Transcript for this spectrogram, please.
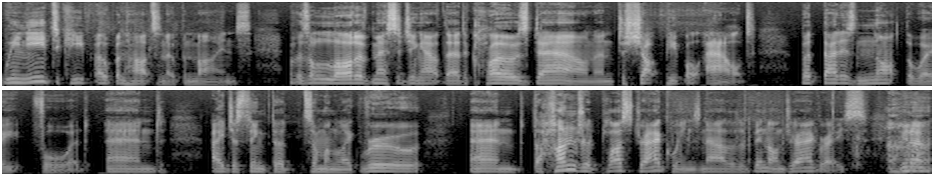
we need to keep open hearts and open minds. There's a lot of messaging out there to close down and to shut people out, but that is not the way forward. And I just think that someone like Ru and the hundred plus drag queens now that have been on Drag Race, you know, Uh-huh.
